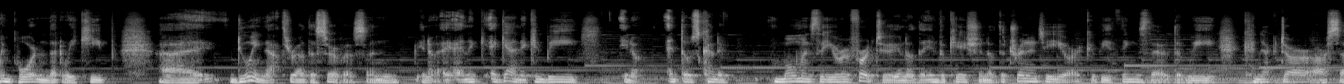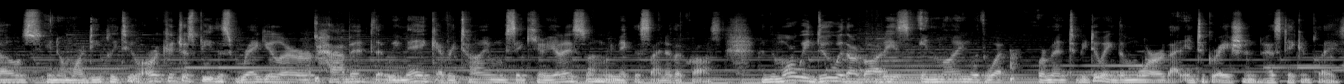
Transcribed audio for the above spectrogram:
important that we keep uh, doing that throughout the service and you know and again it can be you know at those kind of moments that you referred to, you know, the invocation of the Trinity, or it could be things that, that we connect our, ourselves, you know, more deeply to, or it could just be this regular habit that we make every time we say Kyrie eleison, we make the sign of the cross. And the more we do with our bodies in line with what we're meant to be doing, the more that integration has taken place.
